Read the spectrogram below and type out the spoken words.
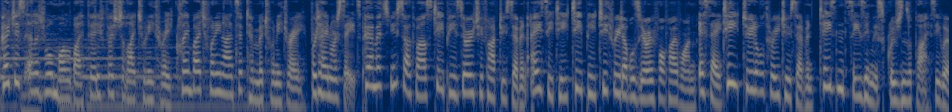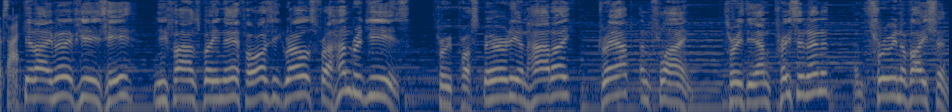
Purchase eligible model by 31st July 23. Claim by 29 September 23. Retain receipts. Permits New South Wales TP 02527. ACT TP 2300451. SAT T 23327. T's and C's and exclusions apply. See website. G'day, Merv Hughes here. Nufarm's been there for Aussie growers for 100 years. Through prosperity and heartache, drought and flame. Through the unprecedented and through innovation.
